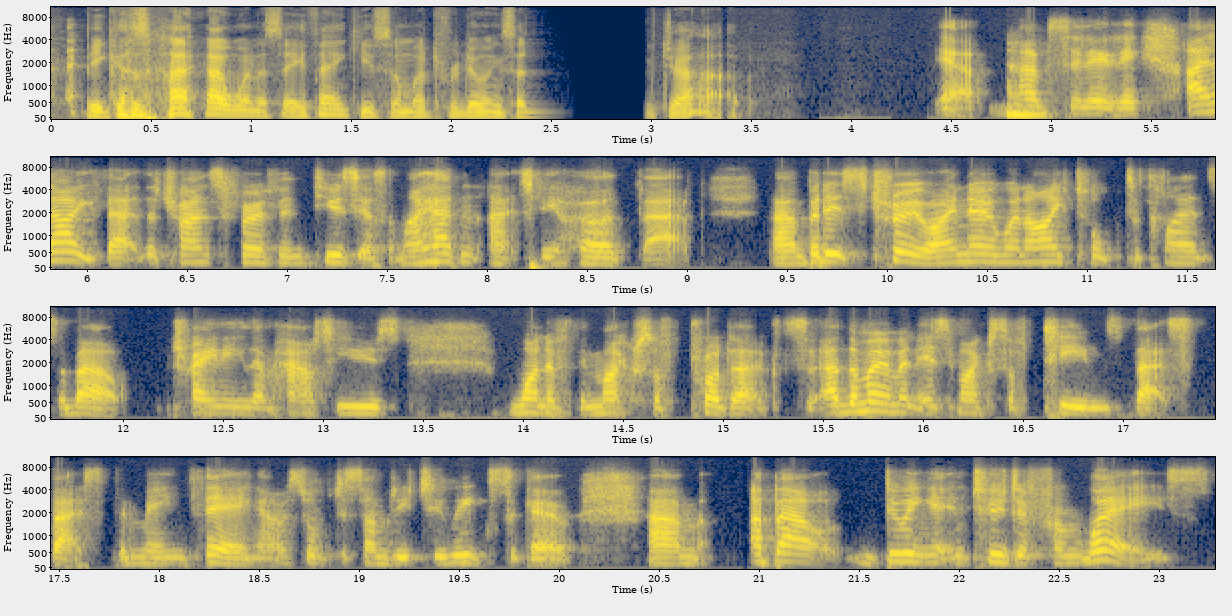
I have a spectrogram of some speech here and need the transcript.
because I, I want to say thank you so much for doing such a good job. Yeah, Yeah. absolutely. I like that the transfer of enthusiasm. I hadn't actually heard that, um, but it's true. I know when I talk to clients about training them how to use one of the Microsoft products. At the moment, it's Microsoft Teams. That's that's the main thing. I was talking to somebody two weeks ago um, about doing it in two different ways.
